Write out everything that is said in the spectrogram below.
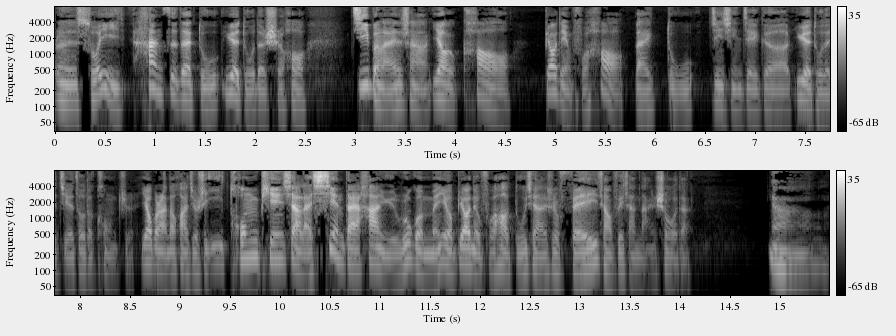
嗯，所以汉字在读阅读的时候，基本来上要靠标点符号来读，进行这个阅读的节奏的控制，要不然的话，就是一通篇下来，现代汉语如果没有标点符号，读起来是非常非常难受的。嗯，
